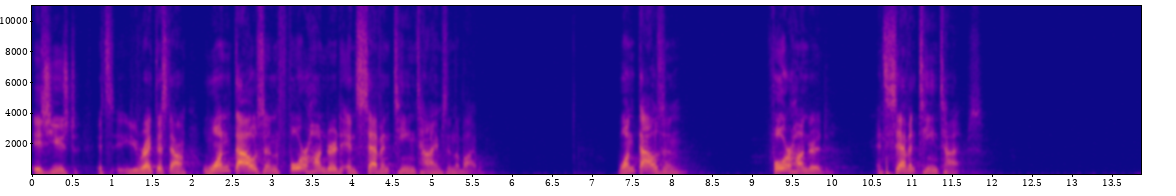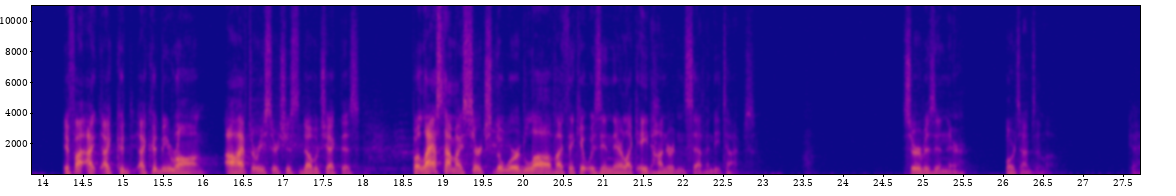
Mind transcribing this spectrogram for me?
is used it's, you write this down 1,417 times in the Bible. 1,417 times. If I, I, I, could, I could be wrong, I'll have to research this to double check this. But last time I searched the word love, I think it was in there like 870 times. Serve is in there more times than love. Okay.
